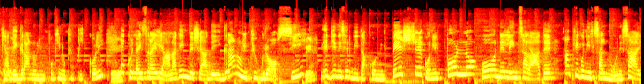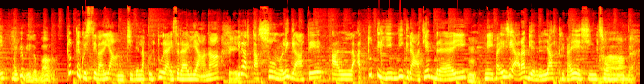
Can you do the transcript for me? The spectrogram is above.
che ha Sì. dei granuli un pochino più piccoli Sì. e quella israeliana che invece ha dei granuli più grossi Sì. e viene servita con il pesce, con il pollo o nelle insalate, anche con il salmone, sai? Hai capito? Buono. Tutte queste varianti della cultura israeliana Sì. in realtà sono legate al- a tutti gli immigrati ebrei Mm. nei paesi arabi e negli altri paesi, insomma. Ah,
